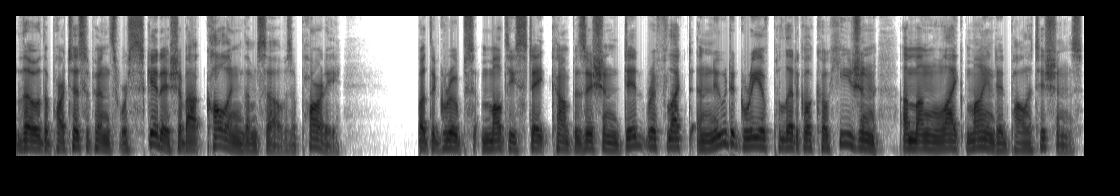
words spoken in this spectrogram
though the participants were skittish about calling themselves a party but the group's multi state composition did reflect a new degree of political cohesion among like minded politicians.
